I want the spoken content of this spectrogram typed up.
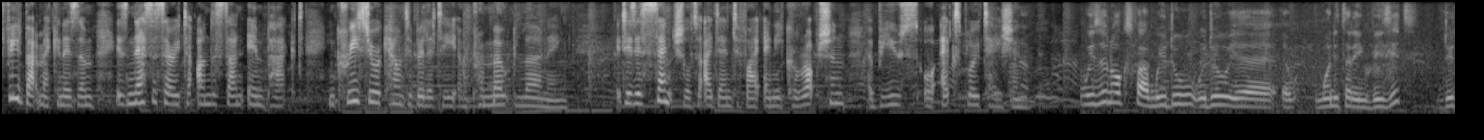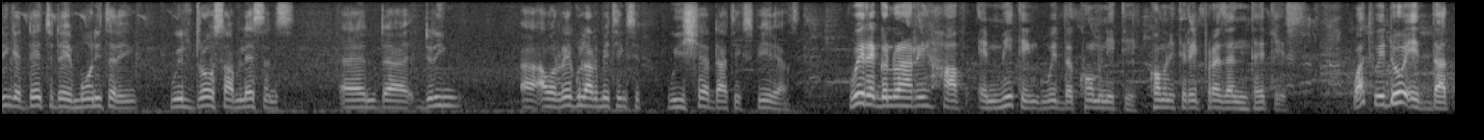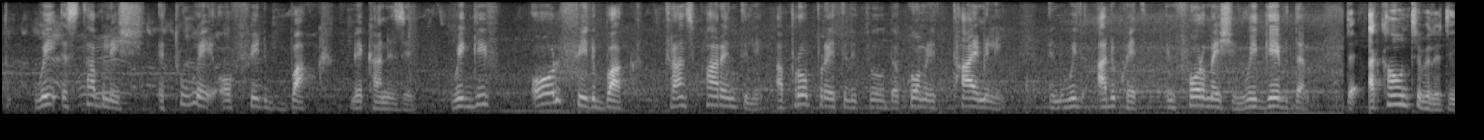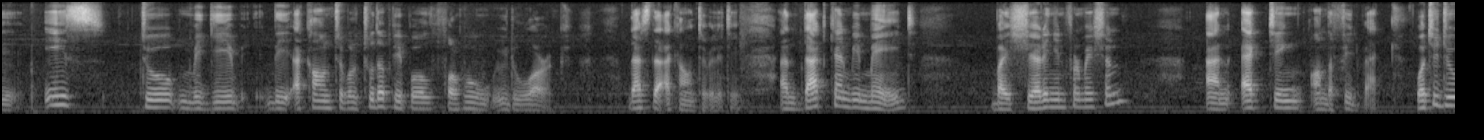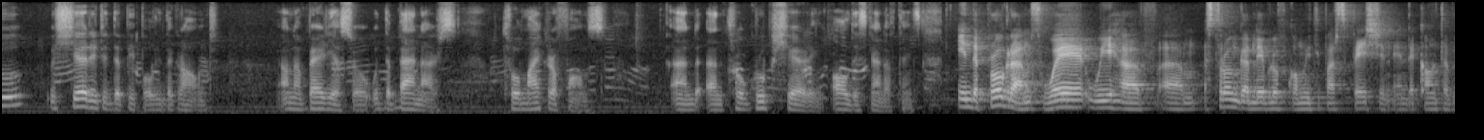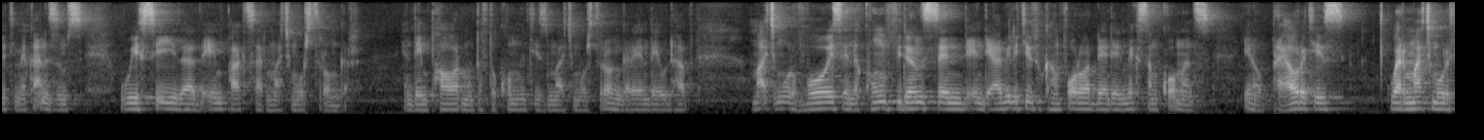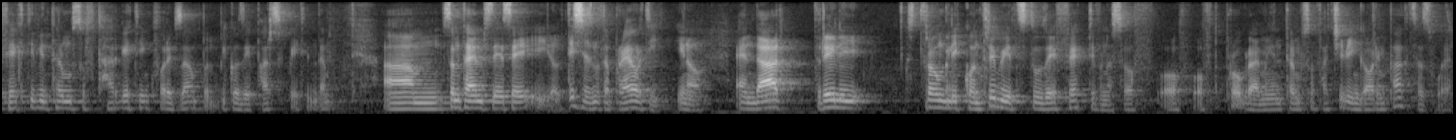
A feedback mechanism is necessary to understand impact, increase your accountability, and promote learning. It is essential to identify any corruption, abuse, or exploitation. Within Oxfam, we do, we do a, a monitoring visit. During a day-to-day monitoring, we'll draw some lessons. And uh, during uh, our regular meetings, we share that experience. We regularly have a meeting with the community, community representatives. What we do is that we establish a two-way of feedback mechanism. We give all feedback transparently, appropriately to the community timely and with adequate information we give them. The accountability is to be give the accountable to the people for whom we do work. That's the accountability. And that can be made by sharing information and acting on the feedback. What you do, we share it with the people in the ground on a barrier, so with the banners, through microphones, and, and through group sharing, all these kind of things. In the programs where we have um, a stronger level of community participation and accountability mechanisms, we see that the impacts are much more stronger and the empowerment of the community is much more stronger and they would have much more voice and the confidence and, and the ability to come forward and, and make some comments. You know, priorities were much more effective in terms of targeting, for example, because they participate in them. Um, sometimes they say, you know, this is not a priority, you know, and that really strongly contributes to the effectiveness of, of, of the programming in terms of achieving our impacts as well.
